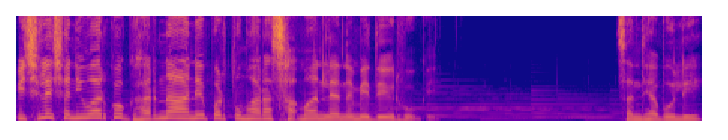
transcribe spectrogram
पिछले शनिवार को घर ना आने पर तुम्हारा सामान लेने में देर हो गई। संध्या बोली,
